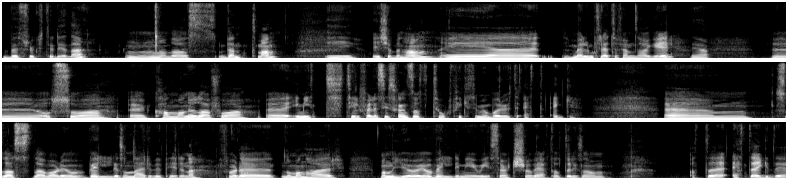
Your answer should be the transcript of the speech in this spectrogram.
befrukter de det Mm, og da venter man i i København i eh, mellom tre til fem dager. Ja. Eh, og så eh, kan man jo da få eh, I mitt tilfelle sist gang så tok, fikk de jo bare ut ett egg. Ehm, så da, da var det jo veldig sånn nervepirrende. For det, når man har Man gjør jo veldig mye research og vet at det liksom At ett egg, det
